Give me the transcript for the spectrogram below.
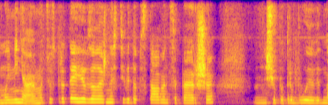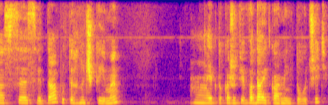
ми міняємо цю стратегію в залежності від обставин. Це перше, що потребує від нас всесвіт, да? бути гнучкими. Як то кажуть, вода і камінь точить.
